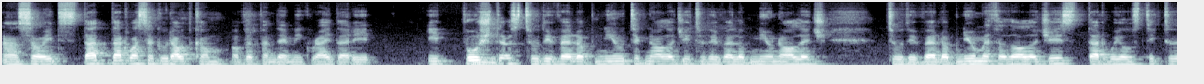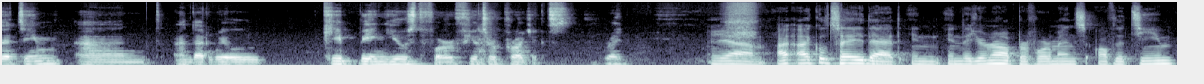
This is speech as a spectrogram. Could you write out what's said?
uh, so it's that that was a good outcome of the pandemic, right? That it it pushed Mm. us to develop new technology, to develop new knowledge, to develop new methodologies that will stick to the team and and that will keep being used for future projects, right? Yeah, I, I could say that in, in the general performance of the team,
